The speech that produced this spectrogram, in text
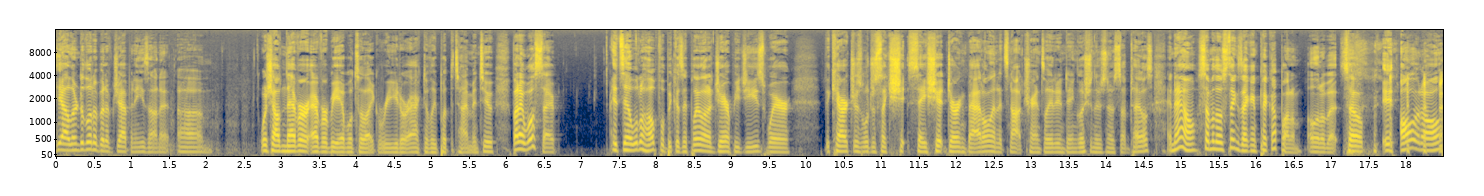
Yeah, I learned a little bit of Japanese on it, um, which I'll never ever be able to like read or actively put the time into. But I will say, it's a little helpful because I play a lot of JRPGs where the characters will just like shit, say shit during battle and it's not translated into English and there's no subtitles. And now some of those things I can pick up on them a little bit. So it all in all,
